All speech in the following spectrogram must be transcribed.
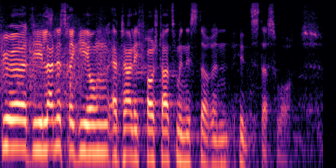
Für die Landesregierung erteile ich Frau Staatsministerin Hinz das Wort.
